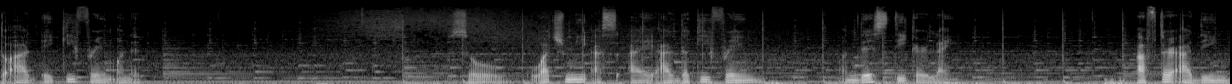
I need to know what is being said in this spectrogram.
to add a keyframe on it so watch me as I add the keyframe on this sticker line. After adding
